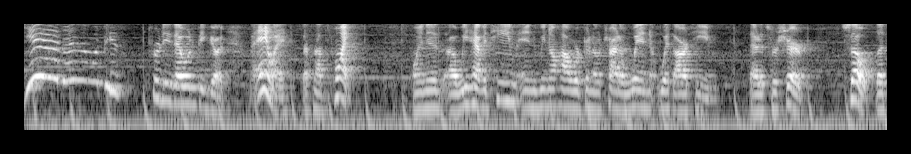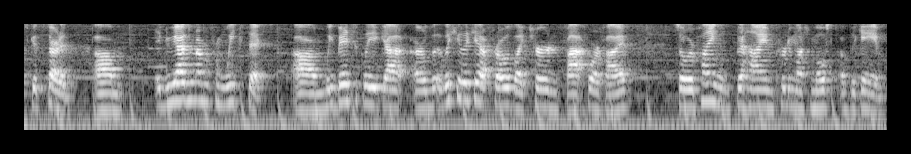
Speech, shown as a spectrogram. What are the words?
yeah, that pretty. That wouldn't be good. But anyway, that's not the point. Point is, uh, we have a team and we know how we're gonna try to win with our team. That is for sure. So let's get started. Um, if you guys remember from week six, um, we basically got our Lickilicky got froze like turn five, four or five. So we're playing behind pretty much most of the game.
